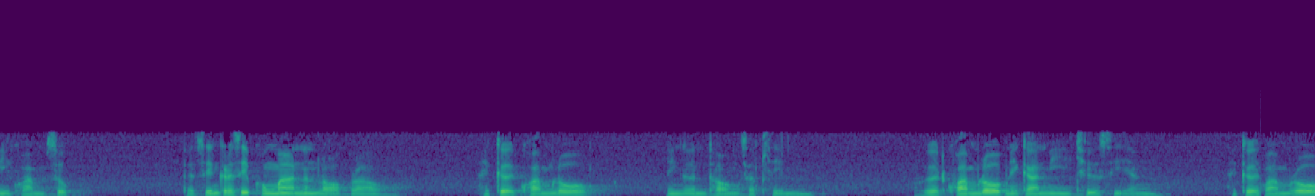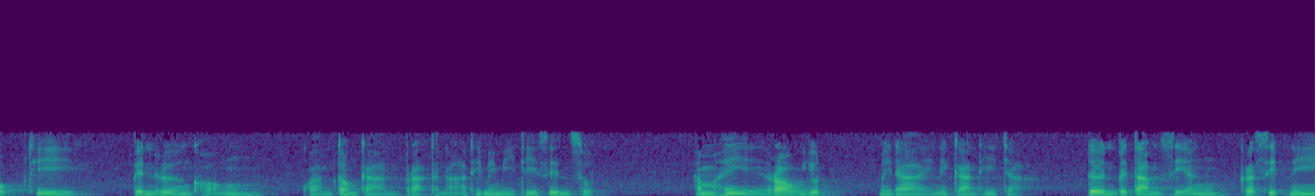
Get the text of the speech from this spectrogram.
มีความสุข แต่เสียงกระซิบของมารนนั้นหลอกเรา ให้เกิดความโลภในเงินทองทรัพย์สิน เกิดความโลภในการมีชื่อเสียง ให้เกิดความโลภที่เป็นเรื่องของ ความต้องการปรารถนาที่ไม่มีที่สิ้นสุดทำให้เราหยุดไม่ได้ในการที่จะเดินไปตามเสียงกระซิบนี้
